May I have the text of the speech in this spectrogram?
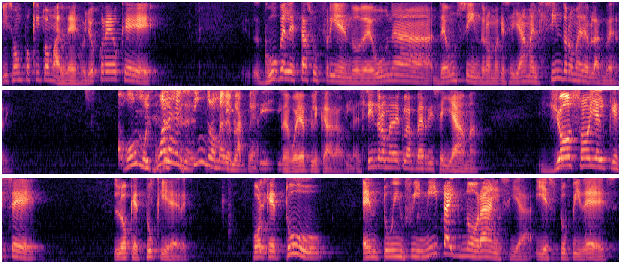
quizá un poquito más lejos. Yo creo que Google está sufriendo de, una, de un síndrome que se llama el síndrome de BlackBerry. ¿Cómo? ¿Y cuál es el síndrome de BlackBerry? Te voy a explicar ahora. El síndrome de BlackBerry se llama yo soy el que sé lo que tú quieres. Porque tú, en tu infinita ignorancia y estupidez,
